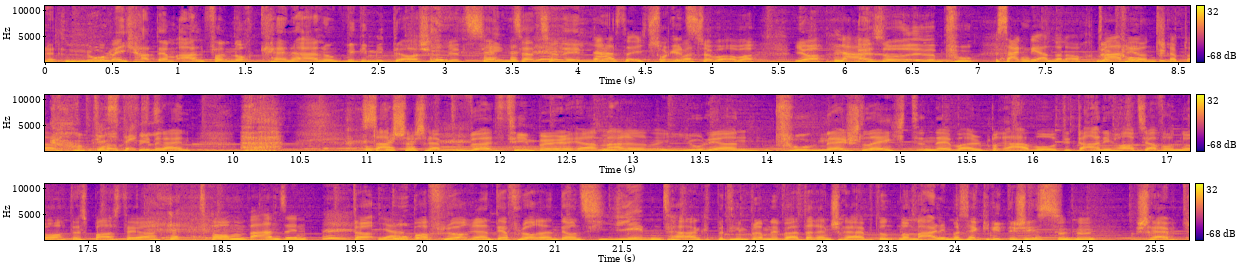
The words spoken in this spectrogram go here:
null, null. Moment. Ich hatte am Anfang noch keine Ahnung, wie die Mitte ausschauen wird. Sensationell. Na, hast du echt Sag jetzt selber, aber ja, Na. also äh, puh. Sagen die anderen auch. Da Marion kommt, schreibt da auch. kommt auch Respekt. Viel rein. Sascha schreibt Word Timpel, ja, Marion, Julian, puh, nicht schlecht, Neval, bravo, die Dani haut sich einfach noch, das passt ja. Tom, Wahnsinn. Der Ja. Oberflorian, der Florian, der uns jeden Tag bei Timpel die Wörter reinschreibt und normal immer sehr kritisch ist, Mhm. schreibt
